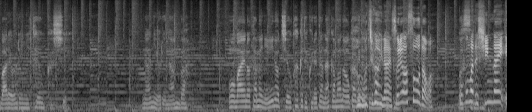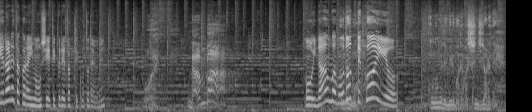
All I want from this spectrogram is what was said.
我々に手を貸し何より難波お前のために命を懸けてくれた仲間のおかげだと間違いない。それははそうだわ。ここまで信頼得られたから今教えてくれたってことだよね。おいナンバおいナンバ戻ってこいよ。この目で見るまでは信じられね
